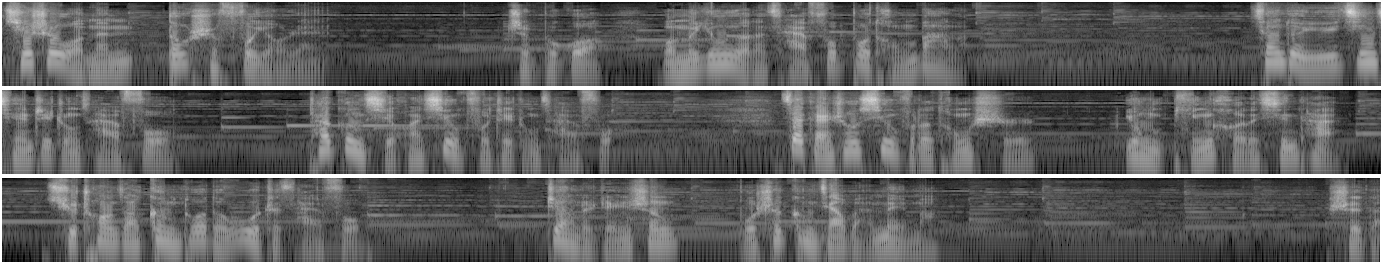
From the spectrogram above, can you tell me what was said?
其实我们都是富有人，只不过我们拥有的财富不同罢了。相对于金钱这种财富，他更喜欢幸福这种财富，在感受幸福的同时，用平和的心态去创造更多的物质财富，这样的人生不是更加完美吗？是的，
